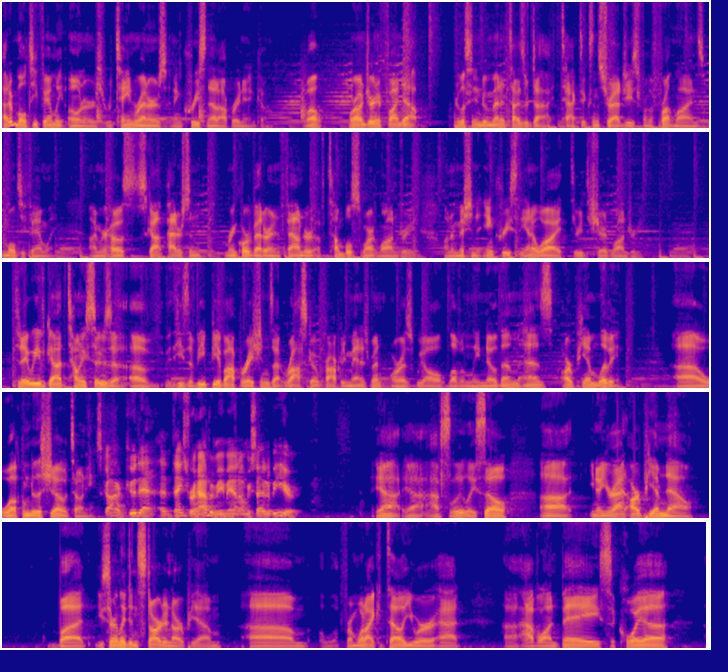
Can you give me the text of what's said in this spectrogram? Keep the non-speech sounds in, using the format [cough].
How do multifamily owners retain renters and increase net operating income? Well, we're on a journey to find out. You're listening to Amenitize or Die Tactics and Strategies from the Front Lines of Multifamily. I'm your host, Scott Patterson, Marine Corps veteran and founder of Tumble Smart Laundry, on a mission to increase the NOI through the shared laundry. Today we've got Tony Sousa of he's a VP of operations at Roscoe Property Management, or as we all lovingly know them as RPM Living. Uh, welcome to the show, Tony. Scott, good. To, thanks for having me, man. I'm excited to be here. Yeah, yeah, absolutely. So, uh, you know, you're at RPM now, but you certainly didn't start in RPM. Um, from what I could tell, you were at uh, Avalon Bay, Sequoia,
